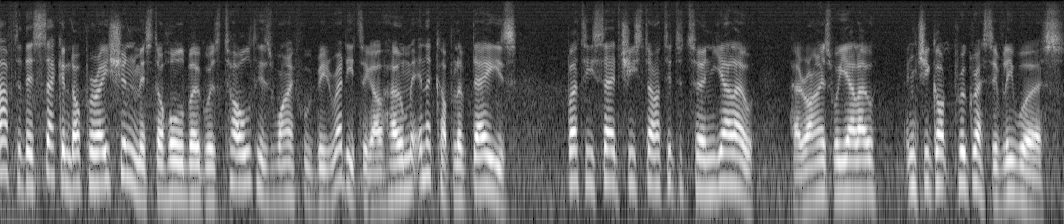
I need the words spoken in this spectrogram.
After this second operation, Mr Hallberg was told his wife would be ready to go home in a couple of days. But he said she started to turn yellow, her eyes were yellow, and she got progressively worse.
